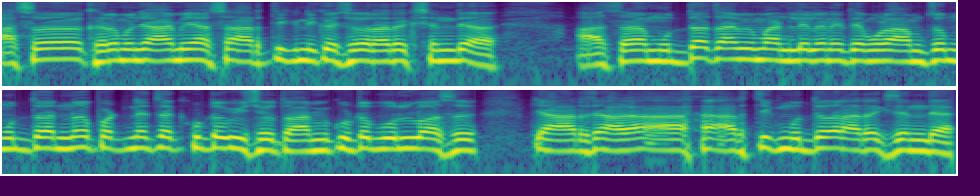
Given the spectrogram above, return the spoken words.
असं खरं म्हणजे आम्ही असं आर्थिक निकषावर आरक्षण द्या. असा मुद्दाच आम्ही मांडलेला नाही. त्यामुळे आमचा मुद्दा न पटण्याचा कुठं विषय होतो? आम्ही कुठं बोललो असं की आर्थ आर्थिक मुद्द्यावर आरक्षण द्या?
